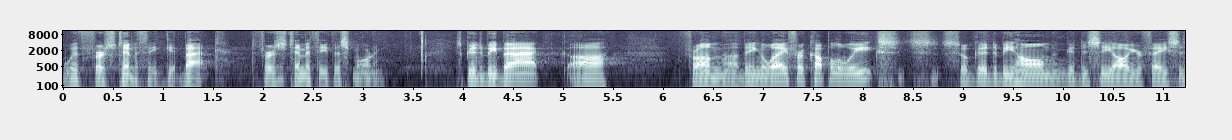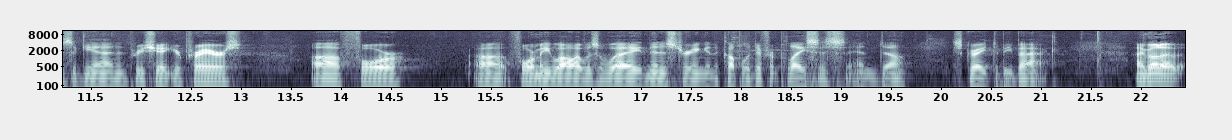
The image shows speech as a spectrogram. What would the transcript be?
with First Timothy, get back to First Timothy this morning. It's good to be back. Uh, from uh, being away for a couple of weeks. It's so good to be home and good to see all your faces again. And appreciate your prayers uh, for uh, for me while I was away ministering in a couple of different places, and uh, it's great to be back. I'm going to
